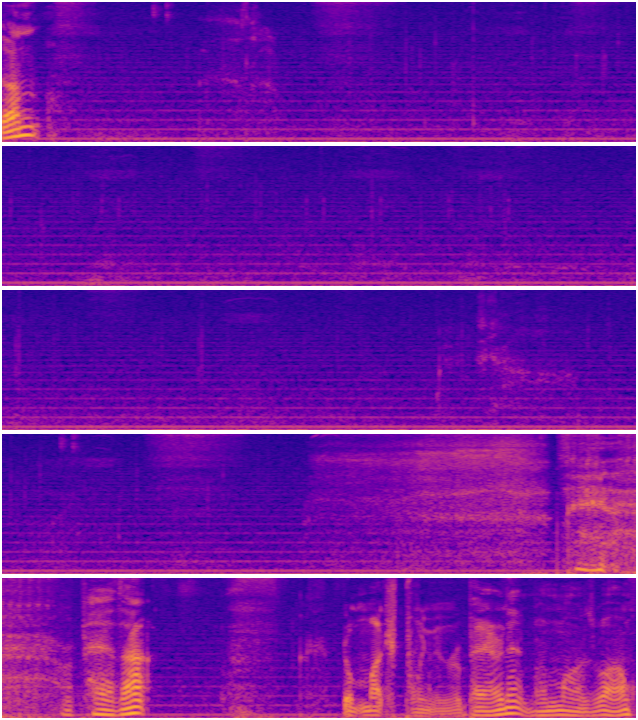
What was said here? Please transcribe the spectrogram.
Done. Repair that. Not much point in repairing it, but I might as well.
